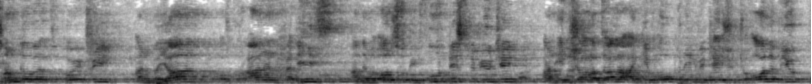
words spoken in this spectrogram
Manqabat, poetry and Bayan of Quran and Hadith and there will also be food distributed and inshallah ta'ala I give open invitation to all of you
